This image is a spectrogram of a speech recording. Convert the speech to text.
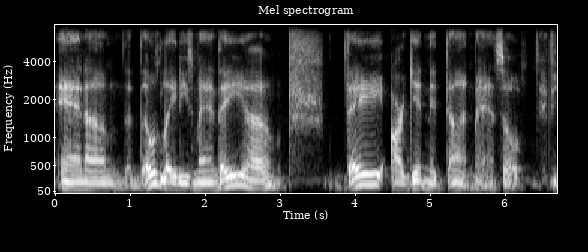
And um, th- those ladies, man, they uh, they are getting it done, man. So if you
